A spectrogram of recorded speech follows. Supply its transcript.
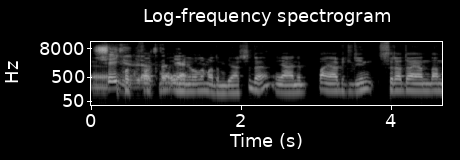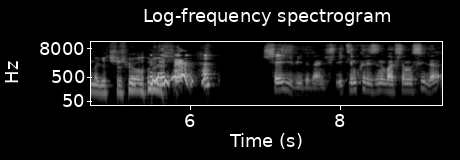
E, şey ufak gibi biraz da emin yani. olamadım gerçi de. Yani bayağı bildiğin sıra dayandan da geçiriyor olabilir. şey gibiydi bence işte iklim krizinin başlamasıyla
